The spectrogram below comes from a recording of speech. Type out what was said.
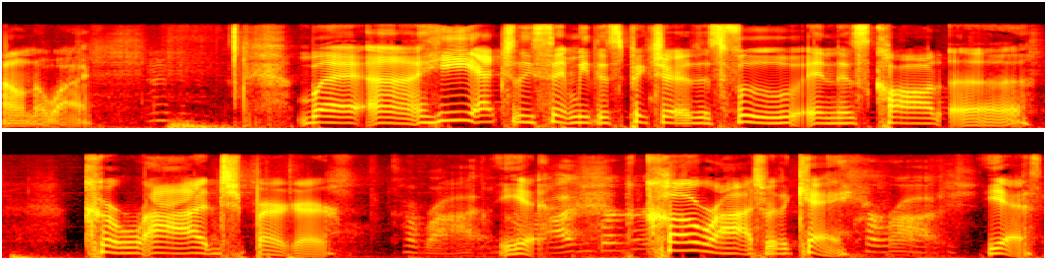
I don't know why. But uh, he actually sent me this picture of this food, and it's called a Garage Burger. Garage. Yeah. Garage burger. Garage with a K. Garage. Yes.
